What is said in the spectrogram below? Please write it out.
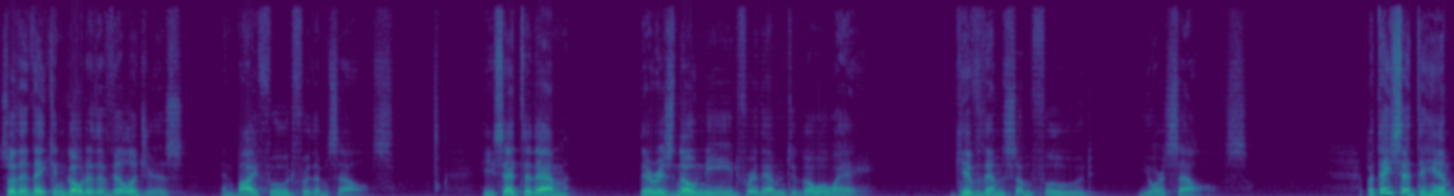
so that they can go to the villages and buy food for themselves. He said to them, There is no need for them to go away. Give them some food yourselves. But they said to him,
